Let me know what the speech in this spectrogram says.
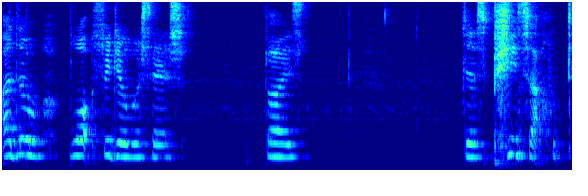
I don't know what video was this, guys. Just peace out.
